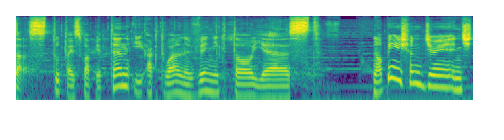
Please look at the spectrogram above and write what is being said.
Zaraz, tutaj złapię ten i aktualny wynik to jest. No, 59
